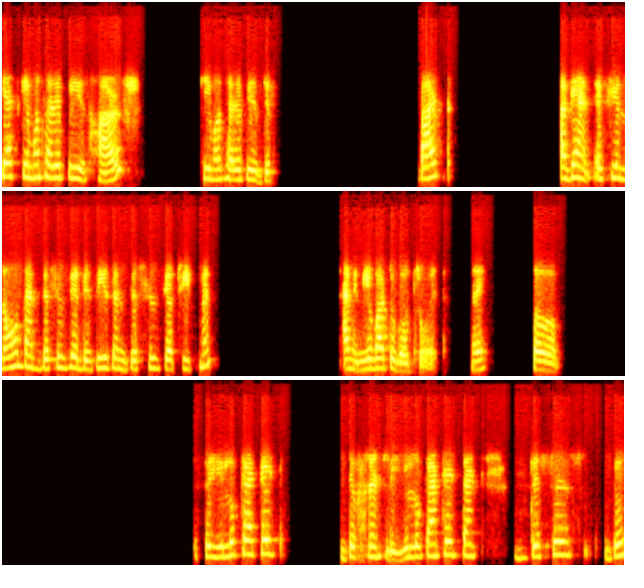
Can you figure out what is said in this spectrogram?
Yes, chemotherapy is harsh. Chemotherapy is different. But again, if you know that this is your disease and this is your treatment, I mean, you got to go through it, right? So, so you look at it differently. You look at it that this is this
